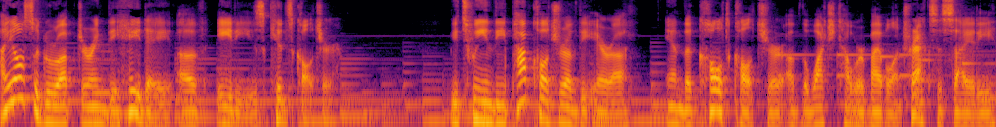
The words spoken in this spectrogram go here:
I also grew up during the heyday of 80s kids culture. Between the pop culture of the era and the cult culture of the Watchtower Bible and Tract Society,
